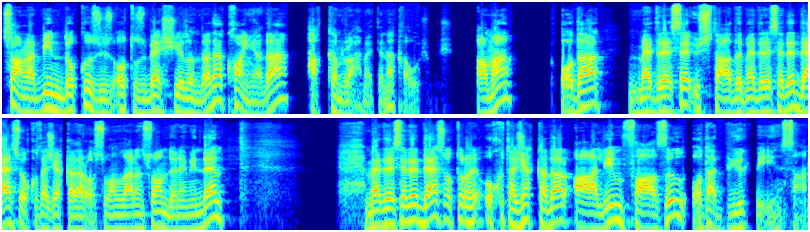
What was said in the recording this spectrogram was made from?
Sonra 1935 yılında da Konya'da Hakk'ın rahmetine kavuşmuş. Ama o da medrese üstadı, medresede ders okutacak kadar Osmanlıların son döneminde medresede ders okutacak kadar alim, fazıl, o da büyük bir insan.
